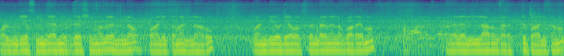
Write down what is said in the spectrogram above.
വളണ്ടിയേഴ്സിന്റെ നിർദ്ദേശങ്ങളും എല്ലാം പാലിക്കണം എല്ലാവരും. വണ്ടി എവിടെയാണ് വെക്കേണ്ടതെന്നെല്ലാം പറയുമ്പോൾ അതിലെല്ലാവരും കറക്റ്റ് പാലിക്കണം.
